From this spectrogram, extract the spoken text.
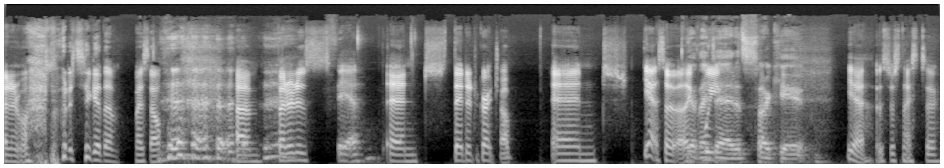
I don't know how to put it together myself. Um, but it is Fair. and they did a great job. And yeah, so like yeah, they we, did. It's so cute. yeah, it was just nice to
